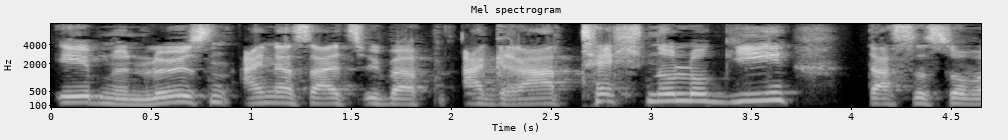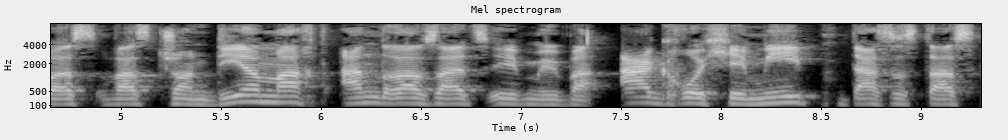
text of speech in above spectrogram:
Ebenen lösen. Einerseits über Agrartechnologie, das ist sowas, was John Deere macht. Andererseits eben über Agrochemie. Das ist das,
